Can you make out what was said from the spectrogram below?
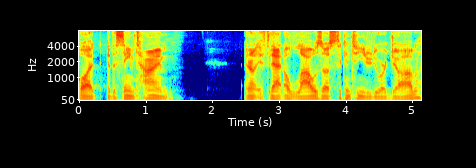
but at the same time, Know if that allows us to continue to do our job.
